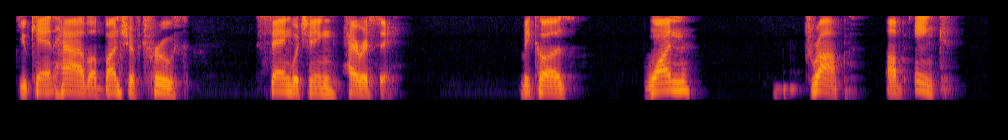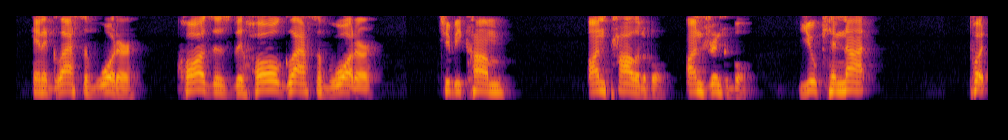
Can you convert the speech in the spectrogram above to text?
You can't have a bunch of truth sandwiching heresy because one drop of ink in a glass of water causes the whole glass of water to become unpalatable, undrinkable. You cannot put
